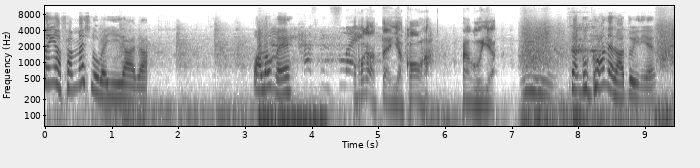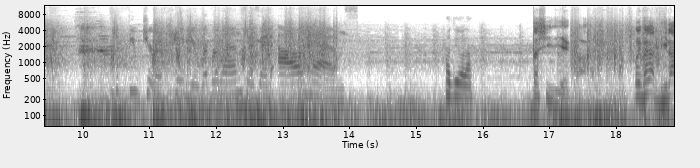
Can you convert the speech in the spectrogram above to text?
နိုင်က fan match လို့ပဲရေးတာဗျဟွာလုံးမယ် Has been ဟိုဘ slain. က်ကတန်ကြီးကောင်းလားဖရန်ကိုကြီးဆန်ကိုကောင်းတယ်လားတွေ့နေရ The future of Cadia Riverlands is in our hands. ဟုတ်တယ်လားတက်ရှိရဲ့ကွာဝေဘက်ကဒီလာ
